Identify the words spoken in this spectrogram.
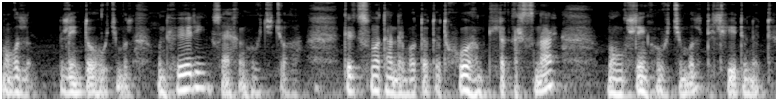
Монголын дуу хөгжим бол үнэхээр сайхан хөгжиж байгаа. Тэр тусмаа та нар бодоод хөө хамтлаг гарснаар Монголын хөгжим бол дэлхийд өнөөдөр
